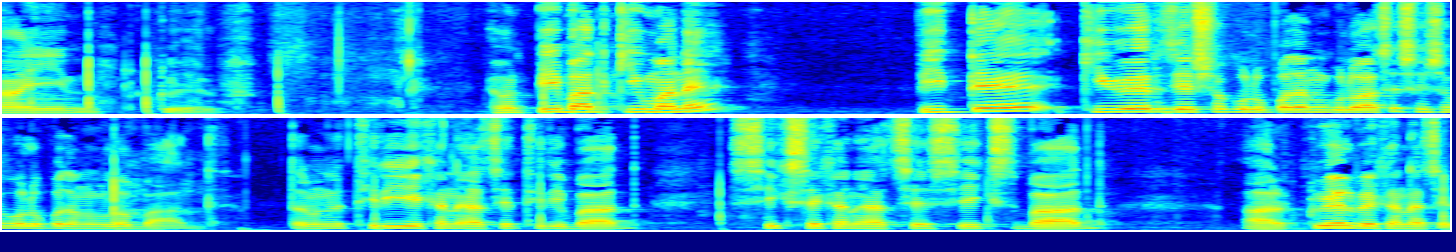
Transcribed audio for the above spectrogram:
নাইন টুয়েলভ এখন পি বাদ কিউ মানে? পিতে কিউ এর যে সকল উপাদানগুলো আছে, সে সকল উপাদানগুলো বাদ। তার মানে থ্রি এখানে আছে থ্রি বাদ সিক্স এখানে আছে সিক্স বাদ, আর টুয়েলভ এখানে আছে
